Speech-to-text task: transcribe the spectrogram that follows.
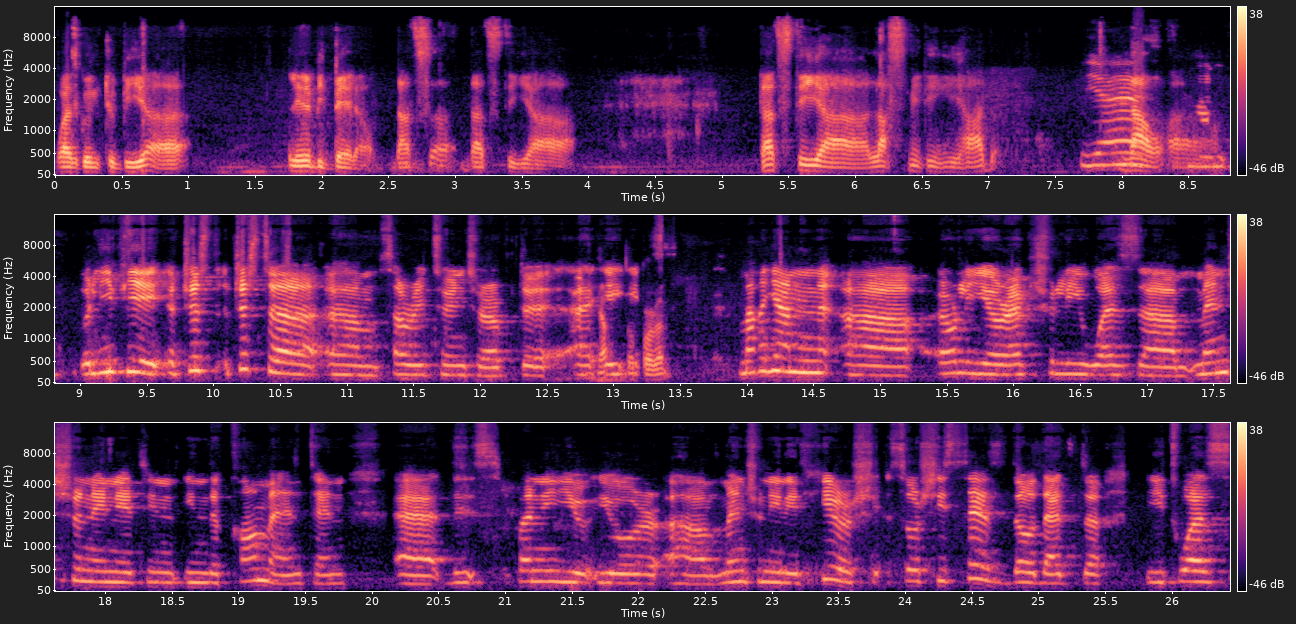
was going to be a little bit better. That's that's the that's the last meeting he had Yes. Now, uh, um, Olivier, uh, just just uh, um, sorry to interrupt. Uh, yeah, no problem. Marianne uh, earlier actually was uh, mentioning it in, in the comment, and uh, this funny you, you're mentioning it here. She, so she says though that it was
